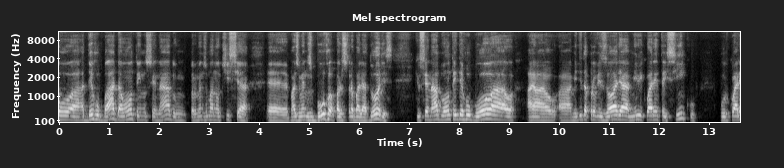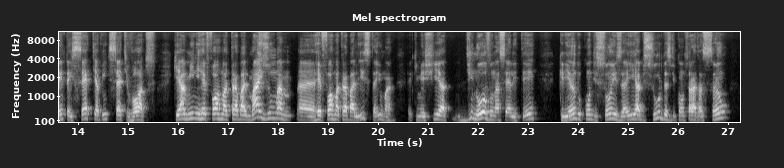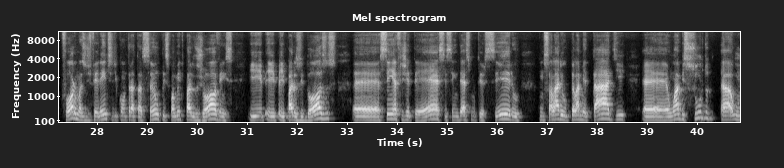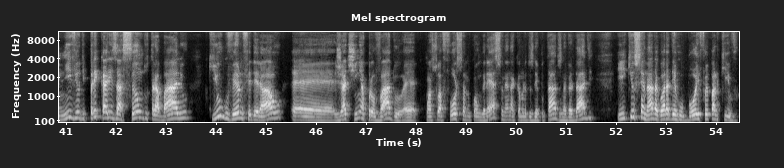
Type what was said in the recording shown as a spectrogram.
a derrubada ontem no Senado, um, pelo menos uma notícia é, mais ou menos boa para os trabalhadores, que o Senado ontem derrubou a, a, a medida provisória 1045 por 47 a 27 votos, que é a mini reforma trabalho, mais uma é, reforma trabalhista aí, uma que mexia de novo na CLT, criando condições aí absurdas de contratação, formas diferentes de contratação, principalmente para os jovens e, e, e para os idosos, é, sem FGTS, sem 13 terceiro, com salário pela metade, é um absurdo uh, o nível de precarização do trabalho que o governo federal é, já tinha aprovado é, com a sua força no Congresso, né, na Câmara dos Deputados, na verdade, e que o Senado agora derrubou e foi para arquivo.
